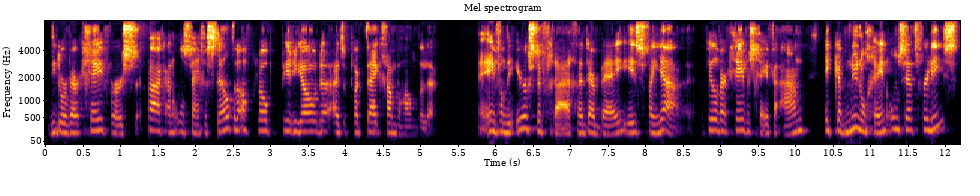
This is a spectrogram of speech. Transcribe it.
die door werkgevers vaak aan ons zijn gesteld de afgelopen periode uit de praktijk gaan behandelen. Een van de eerste vragen daarbij is van ja, veel werkgevers geven aan, ik heb nu nog geen omzetverlies,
